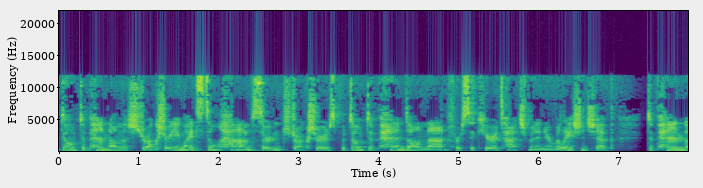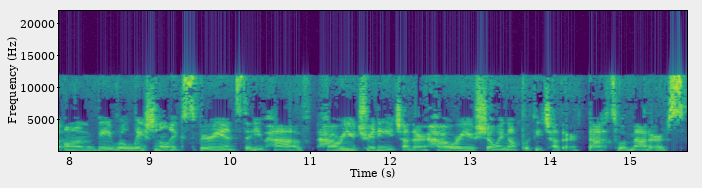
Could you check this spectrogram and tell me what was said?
don't depend on the structure. You might still have certain structures, but don't depend on that for secure attachment in your relationship. Depend on the relational experience that you have. How are you treating each other? How are you showing up with each other? That's what matters.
